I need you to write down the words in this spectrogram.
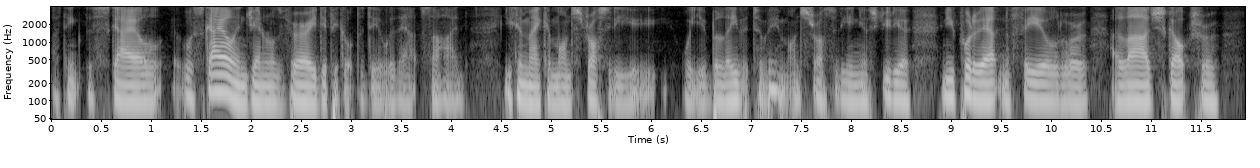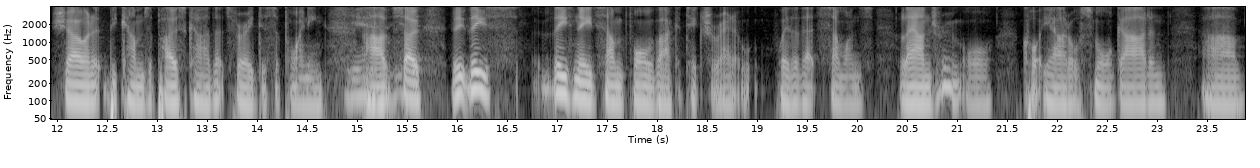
I think the scale, well, scale in general is very difficult to deal with outside. You can make a monstrosity, or you believe it to be a monstrosity in your studio, and you put it out in the field or a large sculpture show, and it becomes a postcard. That's very disappointing. Yeah. Uh, so th- these these need some form of architecture around it, whether that's someone's lounge room or courtyard or small garden. Um,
